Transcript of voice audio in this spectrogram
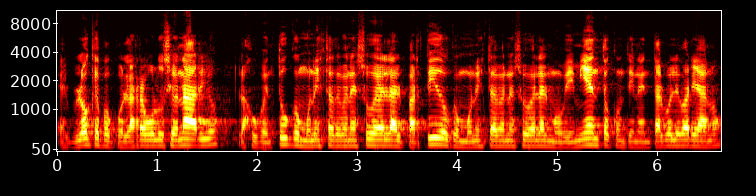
el Bloque Popular Revolucionario, la Juventud Comunista de Venezuela, el Partido Comunista de Venezuela, el Movimiento Continental Bolivariano,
